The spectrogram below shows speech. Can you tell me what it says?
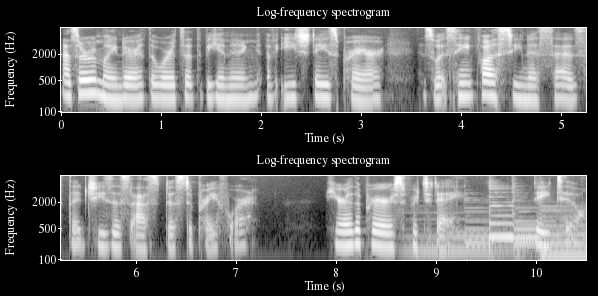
As a reminder, the words at the beginning of each day's prayer is what St. Faustina says that Jesus asked us to pray for. Here are the prayers for today, day two.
